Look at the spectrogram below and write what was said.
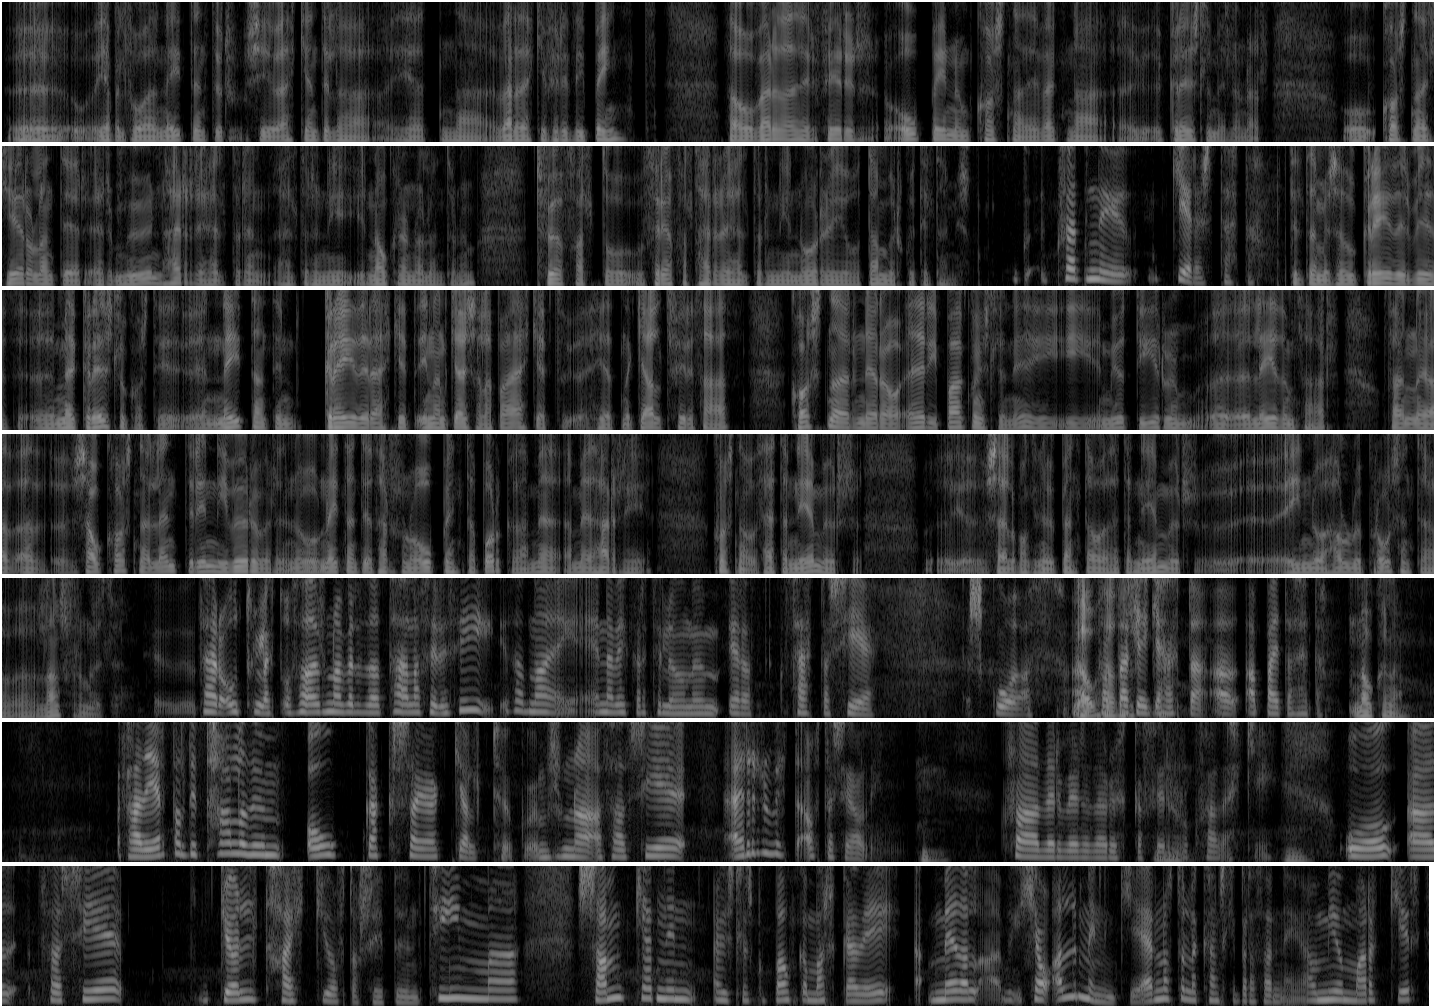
Uh, ég vil þó að neytendur séu ekki endilega hérna, verða ekki fyrir því beint þá verða þeir fyrir óbeinum kostnaði vegna uh, greiðslumiðlunar og kostnaður hér á landi er, er mun herri heldur en, heldur en í, í nágrannalöndunum, tvöfalt og þrefalt herri heldur en í Nóri og Danmörku til dæmis. Hvernig gerist þetta? Til dæmis að þú greiðir við eh, með greiðslukorti, neytandin greiðir ekkert innan gæsalappa, ekkert hérna gjald fyrir það. Kostnaðurinn er, er í bakvinnslunni í, í mjög dýrum uh, leiðum þar, þannig að, að sá kostnaður lendir inn í vöruverðinu og neytandi þarf svona óbeint að borga það með, með herri kostnaðu. Þetta nefnur Sælabankin hefur bent á að þetta nefnur 1,5% af landsframleyslu. Það er ótrúlegt og það er svona verið að tala fyrir því þarna eina vikar tilögum um er að þetta sé skoðað, Já, að það sé ekki hægt að, að bæta þetta. Nákvæmlega. Það er aldrei talað um ógagsæga gjaldtöku, um svona að það sé erfitt átt að segja á því. Mm. Hvað er verið að rukka fyrir mm. og hvað ekki. Mm. Og að það sé gjöld hækju ofta á sveipuðum tíma, samkjafnin á íslensku bankamarkaði meðal, hjá almenningi er náttúrulega kannski bara þannig að mjög margir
